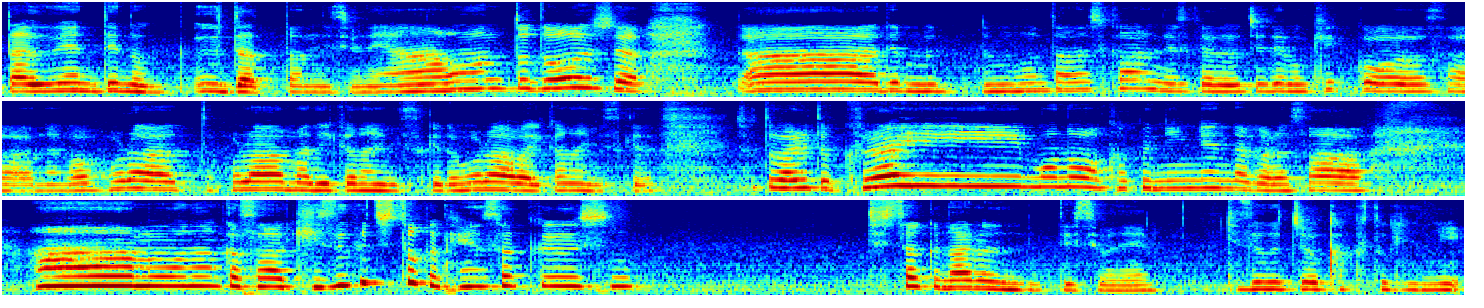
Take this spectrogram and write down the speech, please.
た上での「う」だったんですよね。ああほんとどうしよう。ああでもでも本当話変わるんですけどうちでも結構さなんかホラーホラーまでいかないんですけどホラーはいかないんですけどちょっと割と暗いものを描く人間だからさああもうなんかさ傷口とか検索ししたくなるんですよね。傷口を書くときに。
